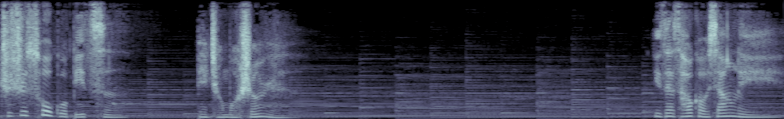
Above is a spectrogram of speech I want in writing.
直至错过彼此，变成陌生人。你在草稿箱里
